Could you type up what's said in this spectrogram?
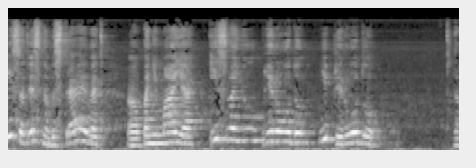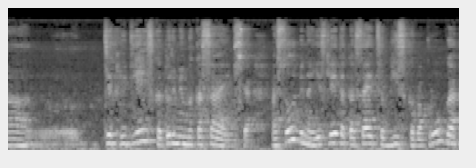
и, соответственно, выстраивать, а, понимая и свою природу, и природу а, тех людей, с которыми мы касаемся. Особенно, если это касается близкого круга,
